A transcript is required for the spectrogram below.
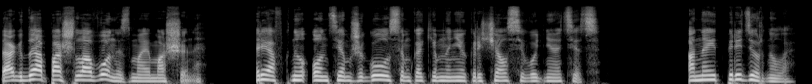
«Тогда пошла вон из моей машины!» Рявкнул он тем же голосом, каким на нее кричал сегодня отец. Анаид передернула.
